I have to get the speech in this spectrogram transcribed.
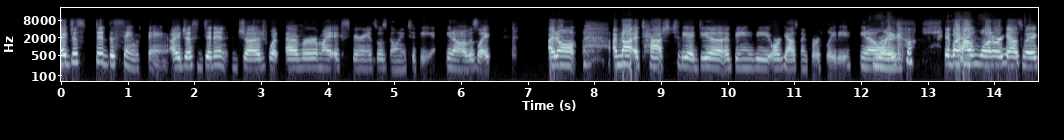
I just did the same thing. I just didn't judge whatever my experience was going to be. You know, I was like I don't I'm not attached to the idea of being the orgasmic birth lady. You know, right. like if I have one orgasmic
